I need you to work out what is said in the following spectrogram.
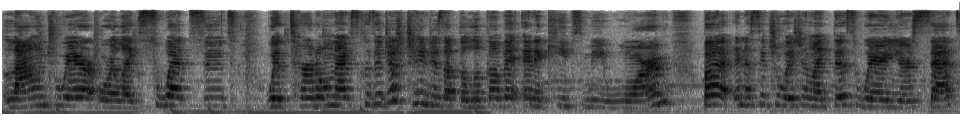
loungewear or like sweatsuits with turtlenecks because it just changes up the look of it and it keeps me warm. But in a situation like this where your set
